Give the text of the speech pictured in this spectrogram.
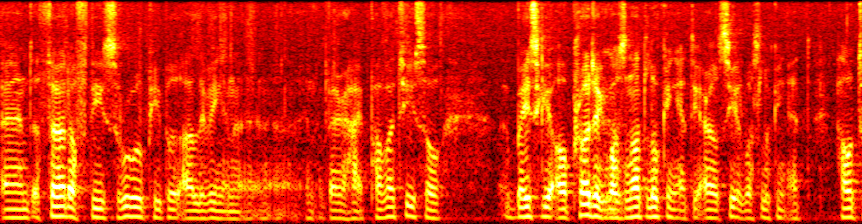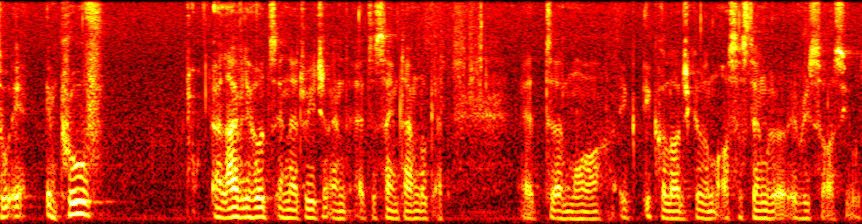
and a third of these rural people are living in a, in a very high poverty. So basically, our project was not looking at the Aral Sea, it was looking at how to improve uh, livelihoods in that region and at the same time look at at uh, more e ecological, more sustainable resource use.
